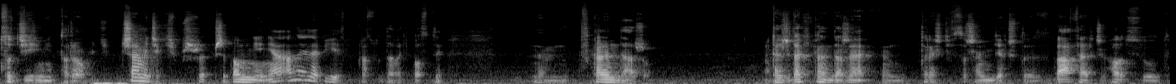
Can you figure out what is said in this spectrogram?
codziennie to robić. Trzeba mieć jakieś przy, przypomnienia, a najlepiej jest po prostu dawać posty w kalendarzu. Także takie kalendarze treści w social mediach, czy to jest Buffer, czy Hotsuite,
